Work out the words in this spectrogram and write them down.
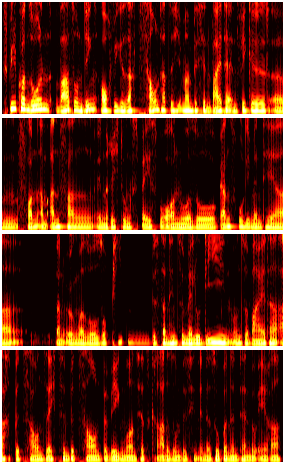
Spielkonsolen war so ein Ding, auch wie gesagt, Sound hat sich immer ein bisschen weiterentwickelt, ähm, von am Anfang in Richtung Space War nur so ganz rudimentär dann irgendwann so, so piepen, bis dann hin zu Melodien und so weiter. 8-Bit-Sound, 16-Bit-Sound bewegen wir uns jetzt gerade so ein bisschen in der Super Nintendo-Ära.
